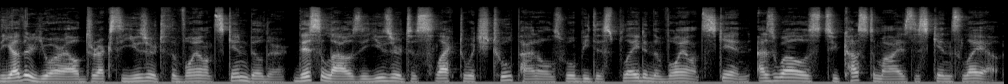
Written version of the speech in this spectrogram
The other URL directs the user to the Voyant Skin Builder. This allows the user to select which tool panels will be displayed in the Voyant skin, as well as to customize the skin's layout.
